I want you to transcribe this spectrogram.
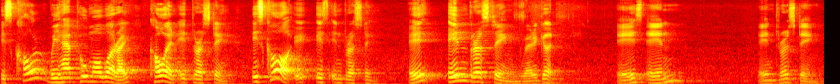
It's cold. We have two more words, right? Cold and interesting. It's cold. It's interesting. It's interesting. Very good. It's in interesting.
